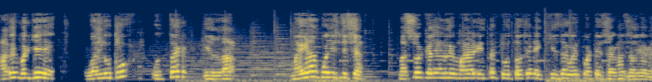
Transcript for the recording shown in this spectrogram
ಅದ್ರ ಬಗ್ಗೆ ಒಂದಕ್ಕೂ ಉತ್ತರ ಇಲ್ಲ. ಮಹಿಳಾ ಪೊಲೀಸ್ ಸ್ಟೇಷನ್ ಬಸವ ಕಲ್ಯಾಣ ಮಾಡೋಕ್ಕಿಂತ ಟೂ ತೌಸಂಡ್ ಎಕ್ಕಿಸ್ದಾಗ ಹೋಗಿ ಕೊಟ್ಟೆ ಶರಣ ಸಲಗಾಗ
